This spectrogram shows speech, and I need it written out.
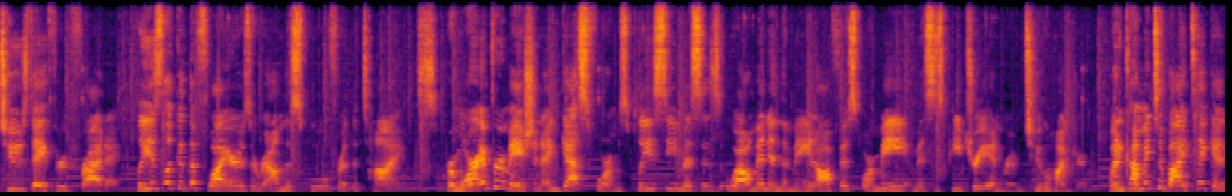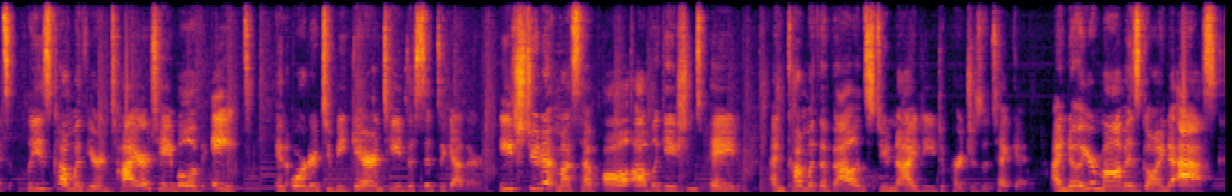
Tuesday through Friday. Please look at the flyers around the school for the times. For more information and guest forms, please see Mrs. Wellman in the main office or me, Mrs. Petrie, in room 200. When coming to buy tickets, please come with your entire table of eight in order to be guaranteed to sit together. Each student must have all obligations paid and come with a valid student ID to purchase a ticket. I know your mom is going to ask,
